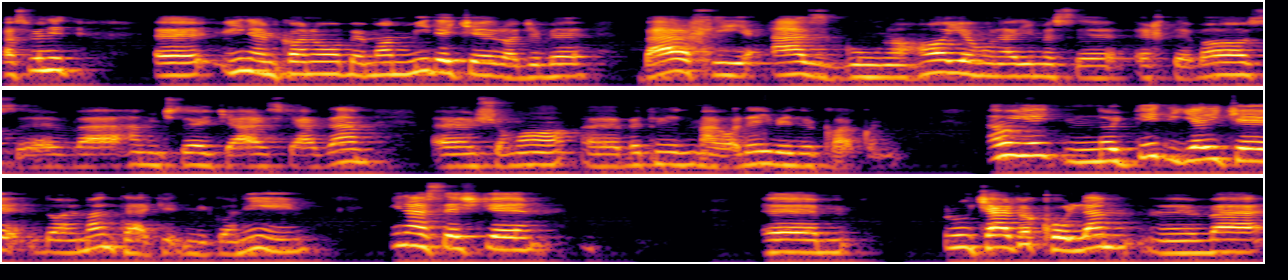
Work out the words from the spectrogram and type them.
پس ببینید این امکان رو به ما میده که راجبه برخی از گونه های هنری مثل اختباس و همین چیزهایی که عرض کردم شما بتونید مقاله ای کار کنید. اما یک نکته دیگری که دائما تاکید می‌کنیم این هستش که رویکردها کلا و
